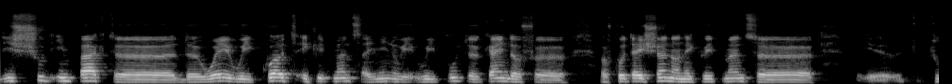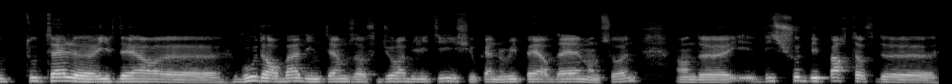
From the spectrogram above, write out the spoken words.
this should impact the way we quote equipments. I mean, we, we put a kind of of quotation on equipments to, to tell uh, if they are uh, good or bad in terms of durability, if you can repair them and so on. And uh, this should be part of the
